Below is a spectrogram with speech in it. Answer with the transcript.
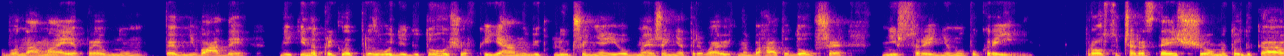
вона має певну певні вади, які, наприклад, призводять до того, що в киян відключення і обмеження тривають набагато довше ніж в середньому по країні. Просто через те, що методика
